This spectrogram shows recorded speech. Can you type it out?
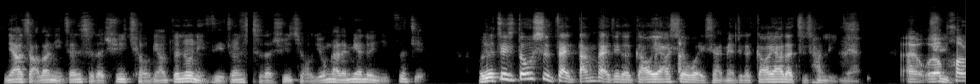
你要找到你真实的需求，你要尊重你自己真实的需求，勇敢的面对你自己。我觉得这些都是在当代这个高压社会下面，这个高压的职场里面，哎，我要抛，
